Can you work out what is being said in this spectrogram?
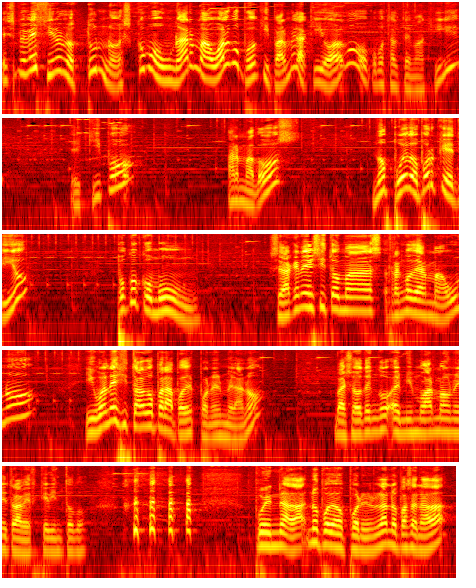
SPB cielo nocturno. ¿Es como un arma o algo? ¿Puedo equipármela aquí o algo? ¿O cómo está el tema? Aquí. Equipo. Arma 2. No puedo, ¿por qué, tío? Poco común. ¿Será que necesito más rango de arma 1? Igual necesito algo para poder ponérmela, ¿no? Vale, solo tengo el mismo arma una y otra vez. Qué bien todo. pues nada, no podemos ponérnosla, no pasa nada.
